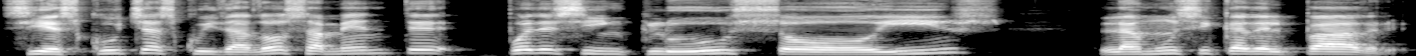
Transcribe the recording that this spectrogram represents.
Si escuchas cuidadosamente, puedes incluso oír la música del Padre,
